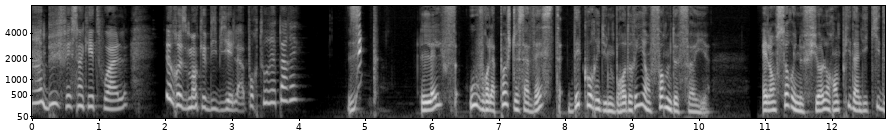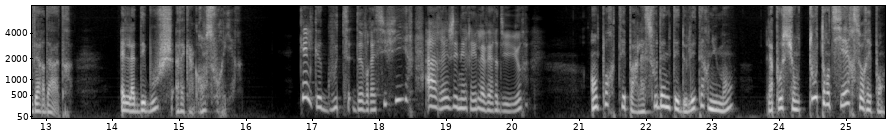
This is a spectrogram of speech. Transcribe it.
un buffet cinq étoiles. Heureusement que Bibi est là pour tout réparer. Zip L'elfe ouvre la poche de sa veste décorée d'une broderie en forme de feuille. Elle en sort une fiole remplie d'un liquide verdâtre. Elle la débouche avec un grand sourire. Quelques gouttes devraient suffire à régénérer la verdure. Emportée par la soudaineté de l'éternuement, la potion tout entière se répand.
